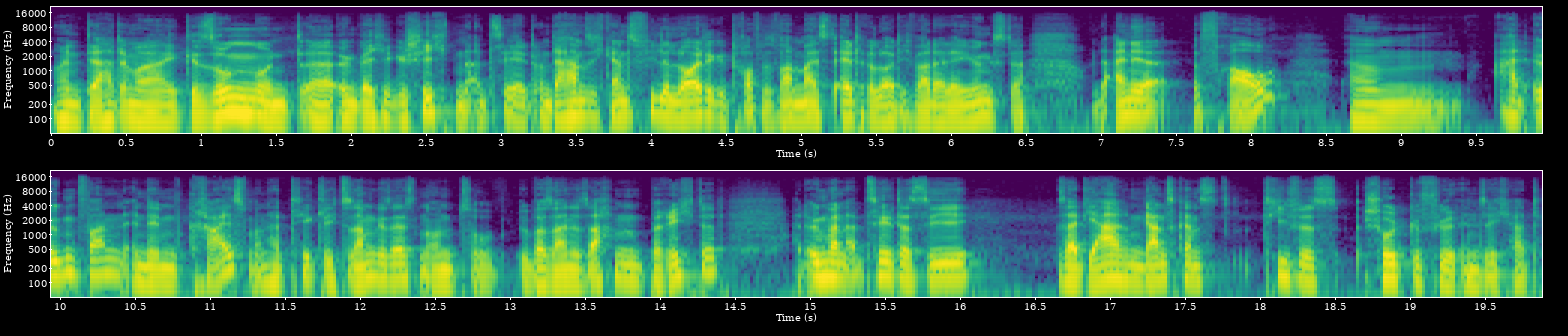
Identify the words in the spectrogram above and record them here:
und der hat immer gesungen und äh, irgendwelche Geschichten erzählt. Und da haben sich ganz viele Leute getroffen. Es waren meist ältere Leute, ich war da der Jüngste. Und eine Frau ähm, hat irgendwann in dem Kreis, man hat täglich zusammengesessen und so über seine Sachen berichtet, hat irgendwann erzählt, dass sie seit Jahren ganz, ganz tiefes Schuldgefühl in sich hat.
